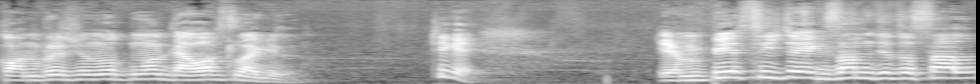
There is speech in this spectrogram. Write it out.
कॉम्प्रेन्शनवर तुम्हाला द्यावाच लागेल. ठीक आहे? एम पी एस सीच्या एक्झाम देत असाल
